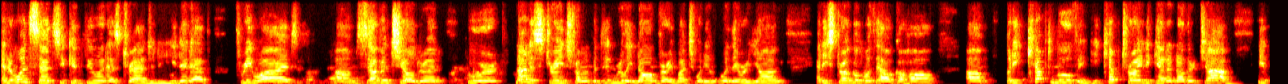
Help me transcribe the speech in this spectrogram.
And in one sense, you could view it as tragedy. He did have three wives, um, seven children who were not estranged from him, but didn't really know him very much when, he, when they were young. And he struggled with alcohol, um, but he kept moving. He kept trying to get another job. He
